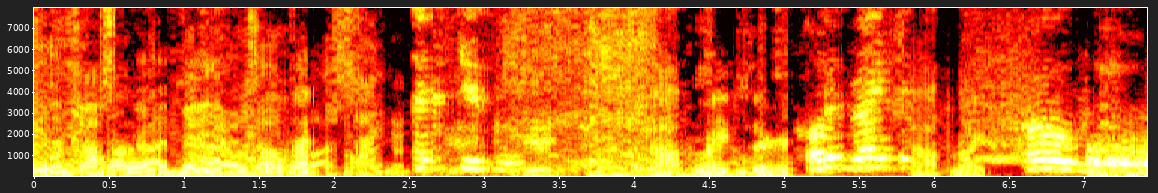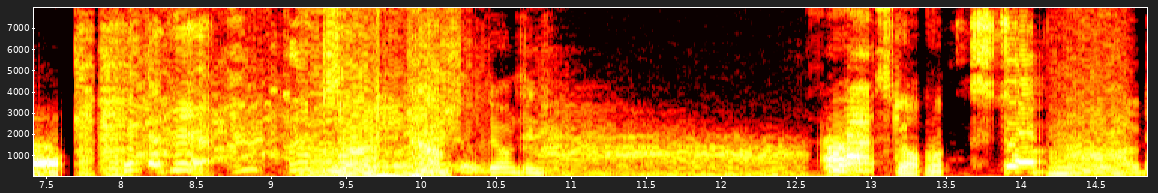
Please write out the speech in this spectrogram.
You just bad videos of us. Stop right there. Stop right. Stop right. Stop!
